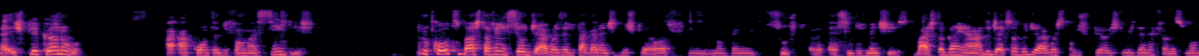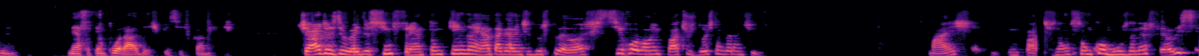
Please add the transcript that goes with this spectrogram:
É, explicando a, a, conta de forma simples, para o Colts basta vencer o Jaguars, ele está garantido nos playoffs, não tem susto. É, é, simplesmente isso. Basta ganhar do Jacksonville Jaguars, que é um dos piores times da NFL nesse momento, nessa temporada especificamente. Chargers e Raiders se enfrentam, quem ganhar está garantido nos playoffs. Se rolar um empate, os dois estão garantidos mas empates não são comuns na NFL e se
